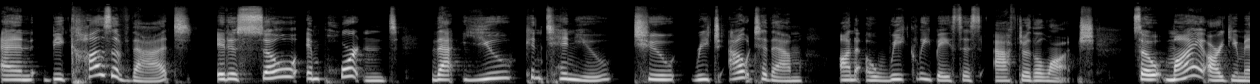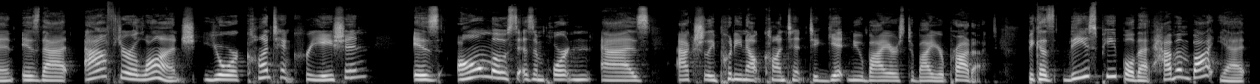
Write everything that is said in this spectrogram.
And because of that, it is so important that you continue to reach out to them on a weekly basis after the launch. So, my argument is that after a launch, your content creation is almost as important as actually putting out content to get new buyers to buy your product. Because these people that haven't bought yet,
